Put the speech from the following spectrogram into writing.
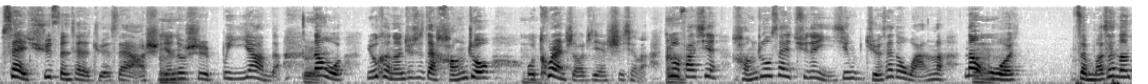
赛区分赛的决赛啊，时间都是不一样的。那我有可能就是在杭州，我突然知道这件事情了，结果发现杭州赛区的已经决赛都完了。那我怎么才能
